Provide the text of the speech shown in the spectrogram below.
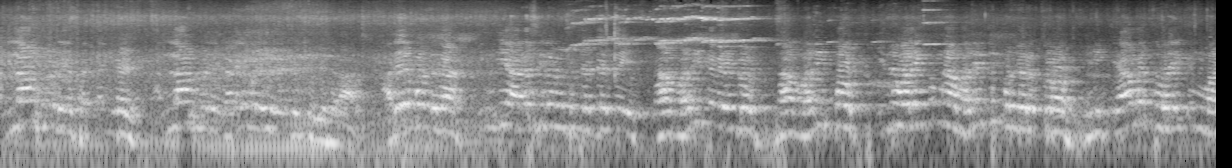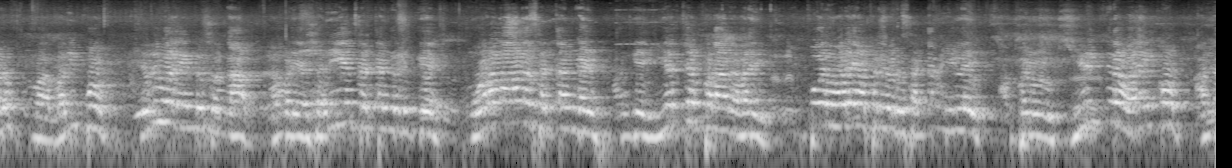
அல்லாஹ்வுடைய சட்டங்கள் அல்லாஹ்வுடைய நடைமுறைகள் என்று சொல்லுகிறார். அதே போன்றுதான் இந்திய அரசியலமைப்பு சட்டத்தை நாம் மதிக்க வேண்டும் நாம் மதிப்போம். இதுவரைக்கும் நாம் மதித்துக் கொண்டிருக்கிறோம். இனி கேமத்து வரைக்கும் மறு- ம- மதிப்போம். எதுவரை என்று சொன்னால் நம்முடைய சரிய சட்டங்களுக்கு முரணான சட்டங்கள் அங்கே இயற்றப்படாதவரை இப்போது வரை அப்படி ஒரு சட்டம் இல்லை. அப்படி இருக்கிற வரைக்கும் அந்த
